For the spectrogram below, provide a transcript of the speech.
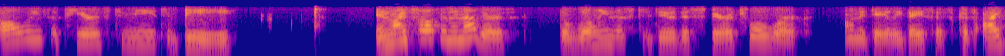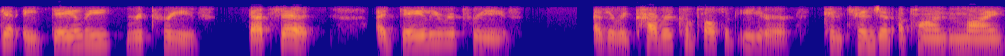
always appears to me to be, in myself and in others, the willingness to do this spiritual work on a daily basis because I get a daily reprieve. That's it a daily reprieve as a recovered compulsive eater contingent upon my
